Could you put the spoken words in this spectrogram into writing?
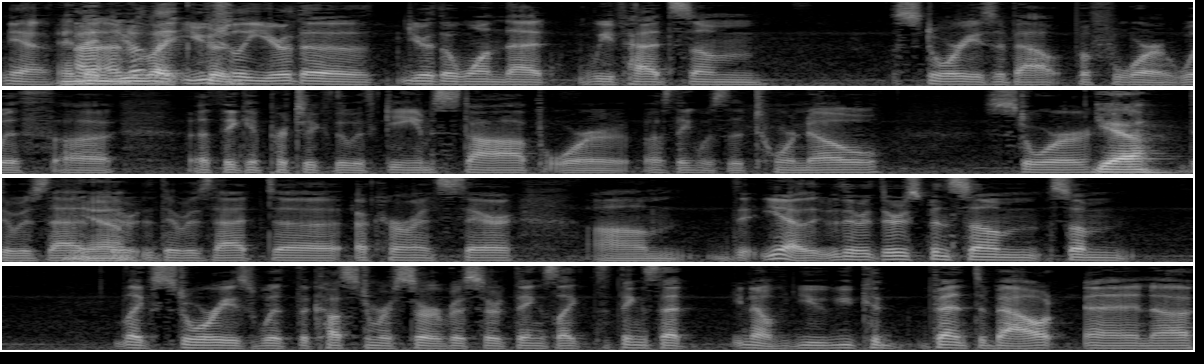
Yeah, And then I you know like that the- usually you're the you're the one that we've had some stories about before with uh, I think in particular with GameStop or I think it was the Tourneau store. Yeah. there was that Yeah. there, there was that uh, occurrence there. Um, th- yeah, there, there's been some some like stories with the customer service or things like the things that you know you you could vent about and uh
